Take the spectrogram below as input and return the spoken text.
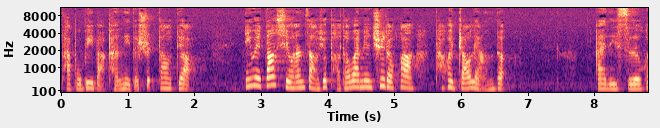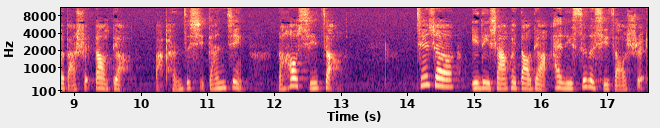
他不必把盆里的水倒掉，因为刚洗完澡又跑到外面去的话，他会着凉的。爱丽丝会把水倒掉，把盆子洗干净，然后洗澡。接着，伊丽莎会倒掉爱丽丝的洗澡水，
